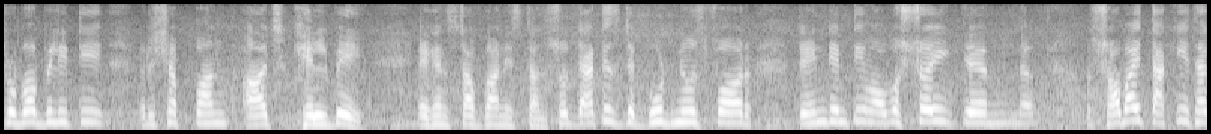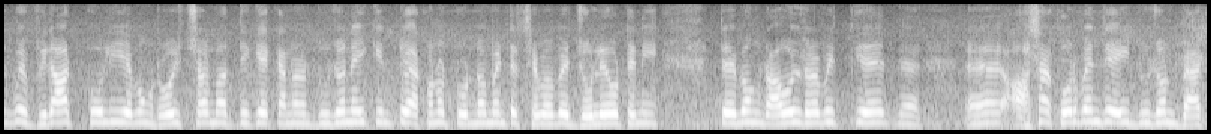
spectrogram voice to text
probability Rishabh Pant আজ খেলবে। against Afghanistan so that is the good news for the Indian team অবশ্যই উম, সবাই তাকিয়ে থাকবে, বিরাট কোহলি এবং রোহিত শর্মার দিকে, কেননা দুজনেই কিন্তু এখনও টুর্নামেন্টে সেভাবে জ্বলে ওঠেনি। তো এবং রাহুল দ্রাবিড়কে আশা করবেন যে এই দুজন ব্যাট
